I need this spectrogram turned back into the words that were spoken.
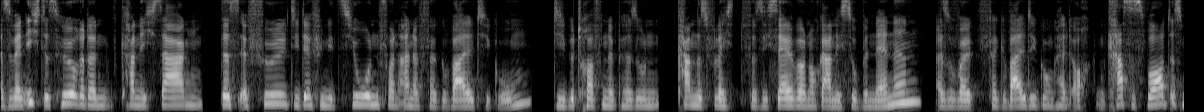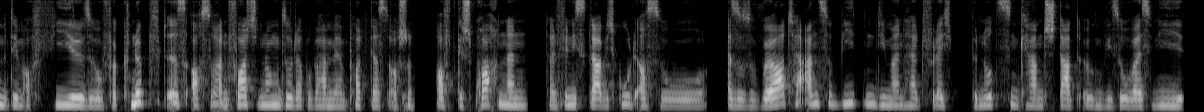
Also wenn ich das höre, dann kann ich sagen, das erfüllt die Definition von einer Vergewaltigung die betroffene Person kann das vielleicht für sich selber noch gar nicht so benennen. Also weil Vergewaltigung halt auch ein krasses Wort ist, mit dem auch viel so verknüpft ist, auch so an Vorstellungen so. Darüber haben wir im Podcast auch schon oft gesprochen. Dann, dann finde ich es, glaube ich, gut, auch so, also so Wörter anzubieten, die man halt vielleicht benutzen kann, statt irgendwie sowas wie,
